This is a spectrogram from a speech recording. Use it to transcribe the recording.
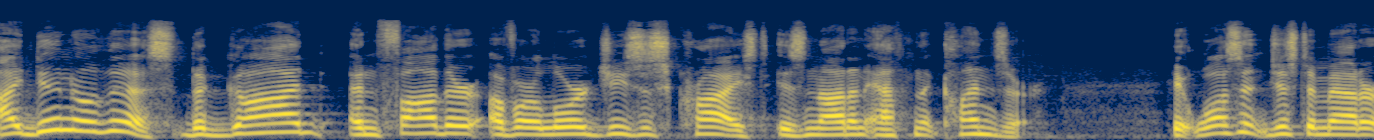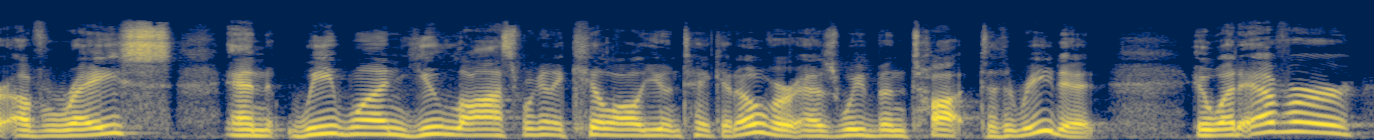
I do know this the God and Father of our Lord Jesus Christ is not an ethnic cleanser. It wasn't just a matter of race and we won, you lost, we're going to kill all you and take it over, as we've been taught to read it. it whatever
